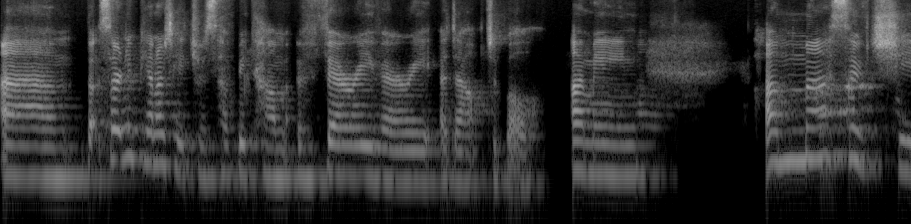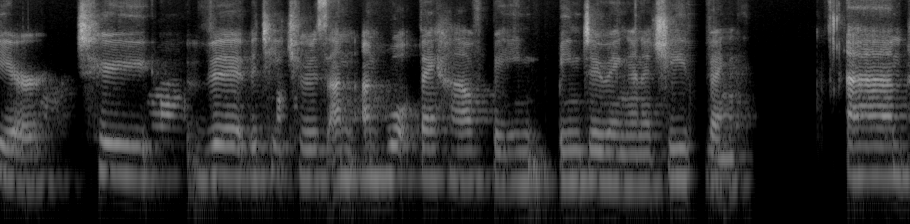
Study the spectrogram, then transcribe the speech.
Um, but certainly, piano teachers have become very, very adaptable. I mean, a massive cheer to the, the teachers and, and what they have been, been doing and achieving. Um,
